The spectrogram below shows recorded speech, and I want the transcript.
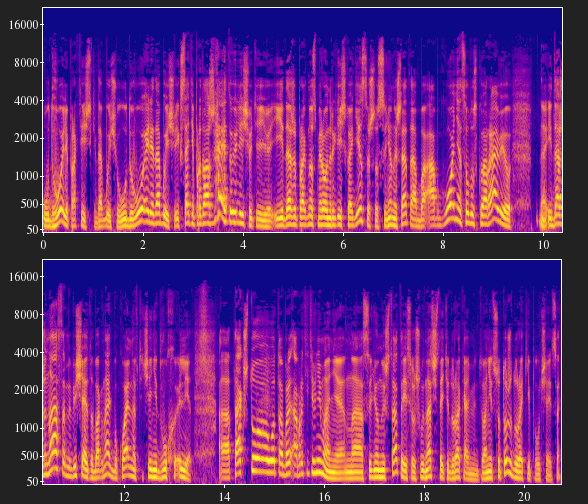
удвоили практически добычу, удвоили добычу. И, кстати, продолжают увеличивать ее. И даже прогноз Мирового энергетического агентства, что Соединенные Штаты об, обгонят Саудовскую Аравию, и даже нас там обещают обогнать буквально в течение двух лет. А, так что вот обратите внимание на Соединенные Штаты, если уж вы нас считаете дураками, то они что, тоже дураки, получается.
